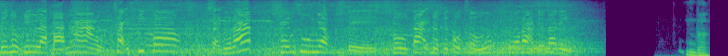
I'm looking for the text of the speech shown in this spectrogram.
ví dụ như là bán hàng, chạy shipper, chạy Grab, thêm thu nhập để tồn tại được cái cuộc sống cơ bản cho gia đình. Vâng,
